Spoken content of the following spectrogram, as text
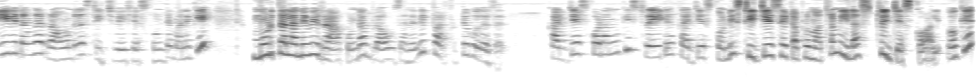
ఈ విధంగా రౌండ్గా స్టిచ్ వేసేసుకుంటే మనకి ముడతలు అనేవి రాకుండా బ్లౌజ్ అనేది పర్ఫెక్ట్గా కుదురుతుంది. కట్ చేసుకోవడానికి స్ట్రైట్గా కట్ చేసుకోండి. స్టిచ్ చేసేటప్పుడు మాత్రం ఇలా స్టిచ్ చేసుకోవాలి. ఓకే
